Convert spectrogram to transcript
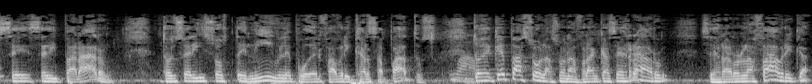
se, se dispararon. Entonces era insostenible poder fabricar zapatos. Wow. Entonces, ¿qué pasó? La zona franca cerraron, cerraron la fábrica,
